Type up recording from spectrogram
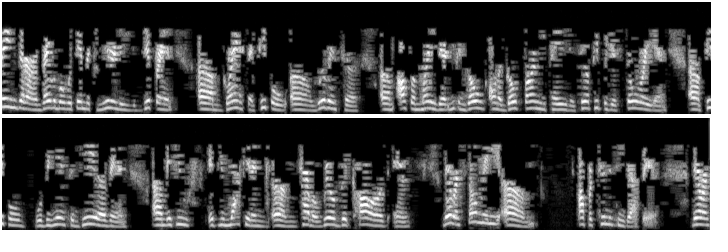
things that are available within the community, different um, grants and people um, willing to um, offer money that you can go on a GoFundMe page and tell people your story and uh, people will begin to give and um, if you if you market and um, have a real good cause and there are so many um, opportunities out there. There are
